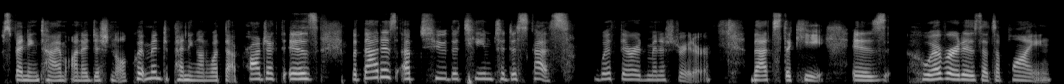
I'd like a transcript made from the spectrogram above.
spending time on additional equipment, depending on what that project is, but that is up to the team to discuss with their administrator. That's the key is whoever it is that's applying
